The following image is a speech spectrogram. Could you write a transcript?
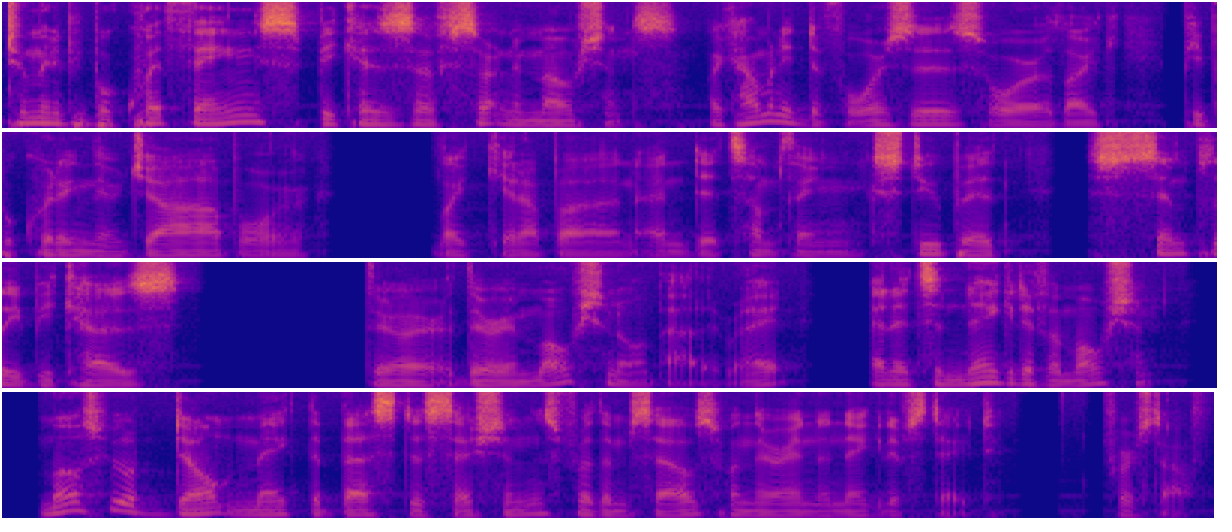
too many people quit things because of certain emotions. Like how many divorces or like people quitting their job or like get up and, and did something stupid simply because they're they're emotional about it, right? And it's a negative emotion. Most people don't make the best decisions for themselves when they're in a negative state. First off.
